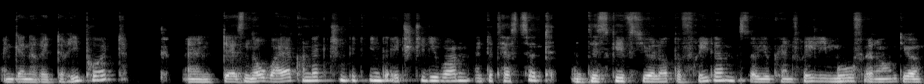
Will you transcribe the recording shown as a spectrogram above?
and generate the report. And there's no wire connection between the HGT1 and the test set. And this gives you a lot of freedom. So you can freely move around your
